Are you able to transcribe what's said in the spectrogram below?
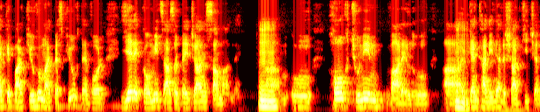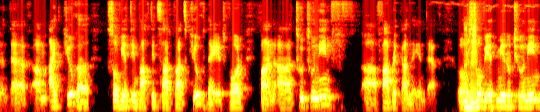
այկեպար քյուղում այդպես քյուղն է որ երեք կողմից Ադրբեջանի սահմանն է ու հող ճունին վարելու կենթանիները շատ քիչ են այնտեղ այդ քյուղը սովետին վաղտից սարկված քյուղն էր որ բան թութունին ֆաբրիկան է այնտեղ ու սովետ միությունին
